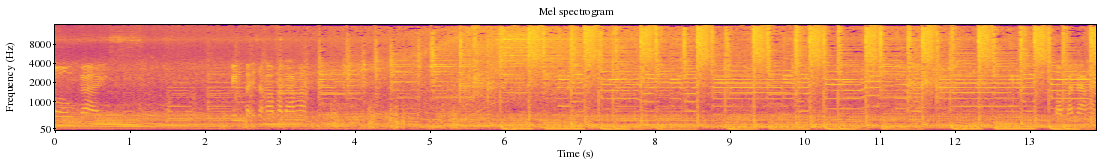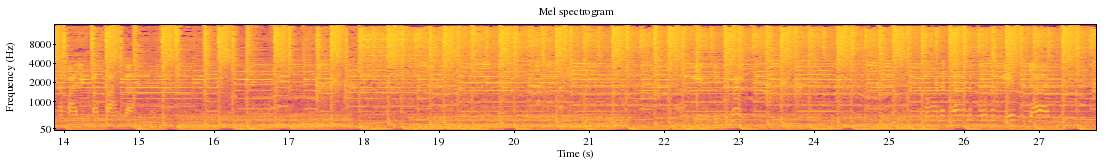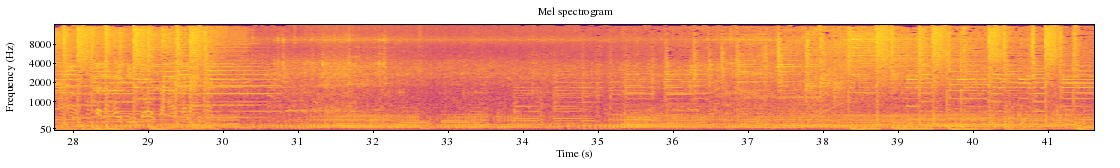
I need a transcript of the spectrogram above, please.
go guys. Ting tayo sa kapalangan. Kapalangan na paling Pampanga. Ang dito guys. Sa mga naghahanap po ng KFC dyan, kayo dito sa Kapalangan.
